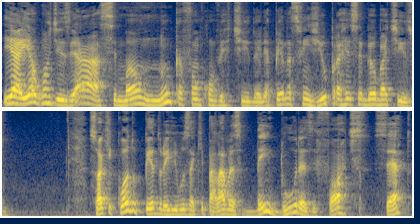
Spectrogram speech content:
E aí alguns dizem: ah, Simão nunca foi um convertido, ele apenas fingiu para receber o batismo. Só que quando Pedro ele usa aqui palavras bem duras e fortes, certo?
